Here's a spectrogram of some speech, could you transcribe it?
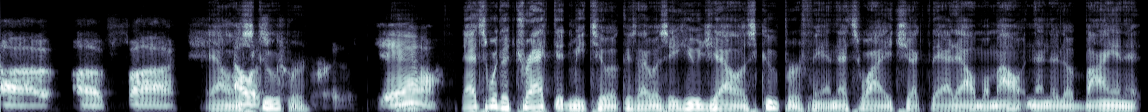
uh, of uh, Alice, Alice Cooper. Cooper. Yeah, That's what attracted me to it because I was a huge Alice Cooper fan. That's why I checked that album out and ended up buying it.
